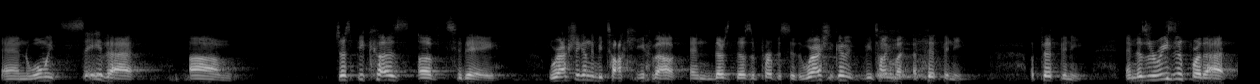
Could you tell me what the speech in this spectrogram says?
And when we say that, um, just because of today, we're actually going to be talking about, and there's, there's a purpose to it, we're actually going to be talking about epiphany. Epiphany. And there's a reason for that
